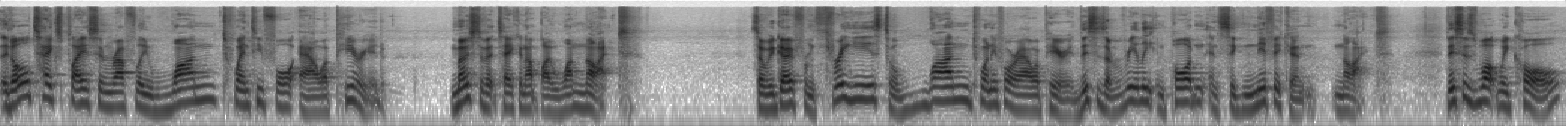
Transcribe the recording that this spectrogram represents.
it all takes place in roughly one 24 hour period, most of it taken up by one night. So we go from three years to one 24 hour period. This is a really important and significant night. This is what we call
